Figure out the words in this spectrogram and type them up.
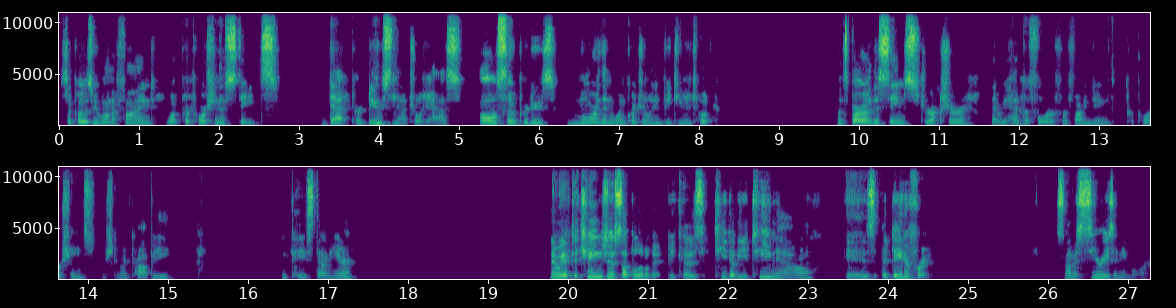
suppose we want to find what proportion of states that produce natural gas also produce more than one quadrillion BTU in total. Let's borrow the same structure that we had before for finding proportions. I'm just going to copy and paste down here. Now we have to change this up a little bit because TWT now is a data frame. It's not a series anymore.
